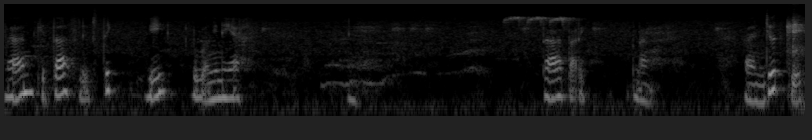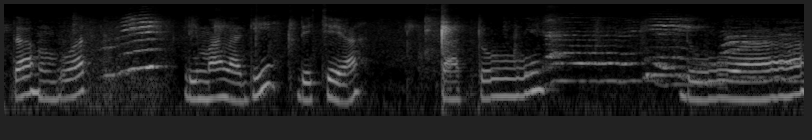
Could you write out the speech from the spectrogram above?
dan kita slip stick di lubang ini ya. Kita tarik. Benang. Lanjut kita membuat 5 lagi DC ya satu. Dua.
